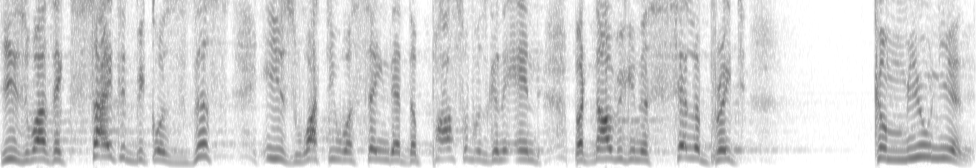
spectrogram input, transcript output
He was excited because this is what he was saying that the Passover was going to end, but now we're going to celebrate communion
